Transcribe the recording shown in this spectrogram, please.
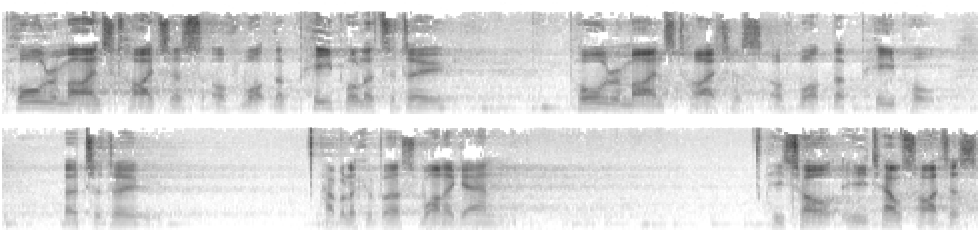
Paul reminds Titus of what the people are to do. Paul reminds Titus of what the people Uh, to do. Have a look at verse 1 again. He, told, he tells Titus,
